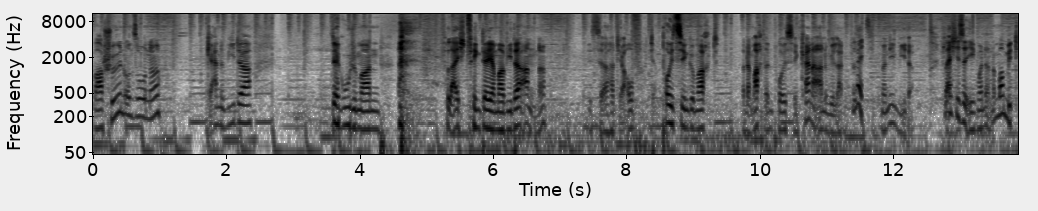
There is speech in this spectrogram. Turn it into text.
war schön und so, ne? Gerne wieder. Der gute Mann. Vielleicht fängt er ja mal wieder an, ne? Ist ja, hat ja auf, hat ja ein Päuschen gemacht. Oder macht ein Päuschen, keine Ahnung wie lange. Vielleicht sieht man ihn wieder. Vielleicht ist er irgendwann dann nochmal mit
